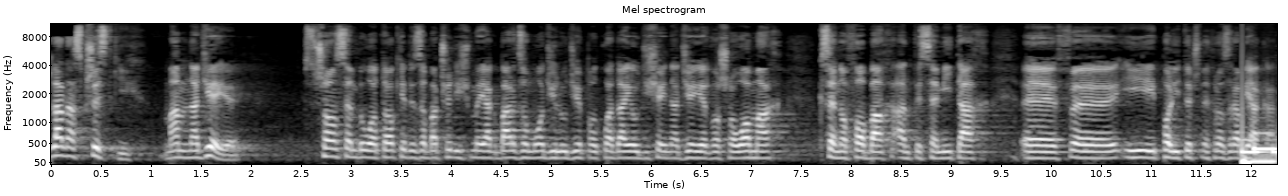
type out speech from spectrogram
Dla nas wszystkich, mam nadzieję, wstrząsem było to, kiedy zobaczyliśmy, jak bardzo młodzi ludzie pokładają dzisiaj nadzieję w oszołomach, ksenofobach, antysemitach e, w, i politycznych rozrabiakach.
